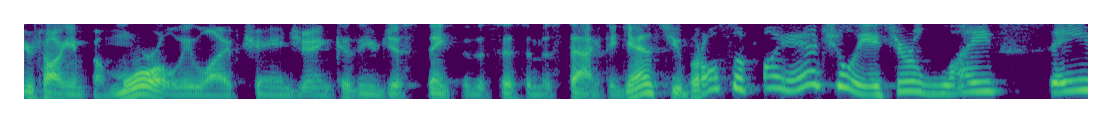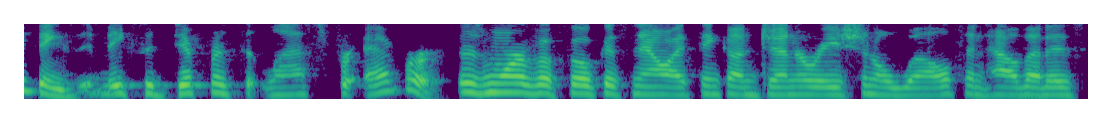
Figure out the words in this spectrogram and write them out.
you're talking about morally life changing because you just think that the system is stacked against you, but also financially, it's your life savings. It makes a difference that lasts forever. There's more of a focus now, I think, on generational wealth and how that is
